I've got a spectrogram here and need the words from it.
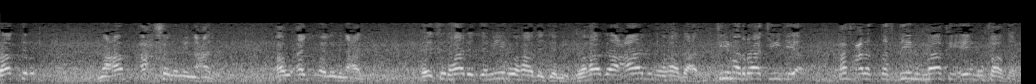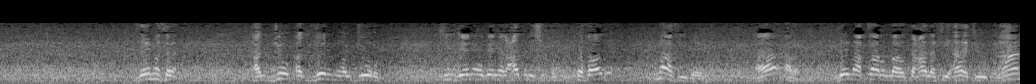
بكر نعم أحسن من علي أو أجمل من علي. فيصير هذا جميل وهذا جميل وهذا عالم وهذا عالم. في مرات يجي أفعل التفضيل ما في أي مفاضله زي مثلا الظلم والجور في بينه وبين العدل تفاضل؟ ما في بينه. ها؟ زي ما قال الله تعالى في آية من القرآن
